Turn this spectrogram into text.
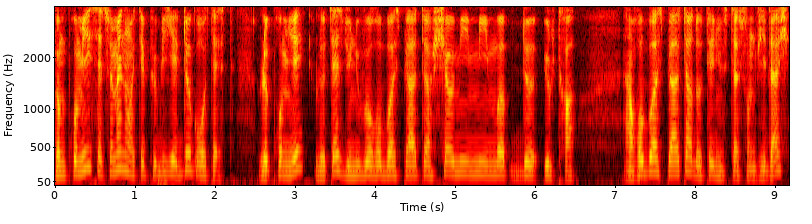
Comme promis, cette semaine ont été publiés deux gros tests. Le premier, le test du nouveau robot aspirateur Xiaomi Mi Mop 2 Ultra. Un robot aspirateur doté d'une station de vidage,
